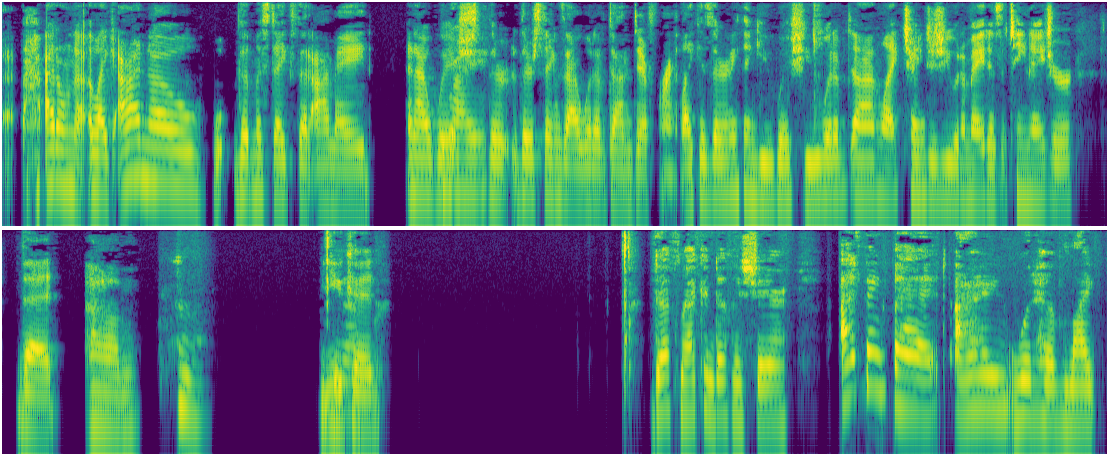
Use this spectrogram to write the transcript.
I don't know. Like I know the mistakes that I made and I wish right. there, there's things I would have done different. Like, is there anything you wish you would have done? Like changes you would have made as a teenager that, um, hmm. you yeah. could. Definitely. I can definitely share. I think that I would have liked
